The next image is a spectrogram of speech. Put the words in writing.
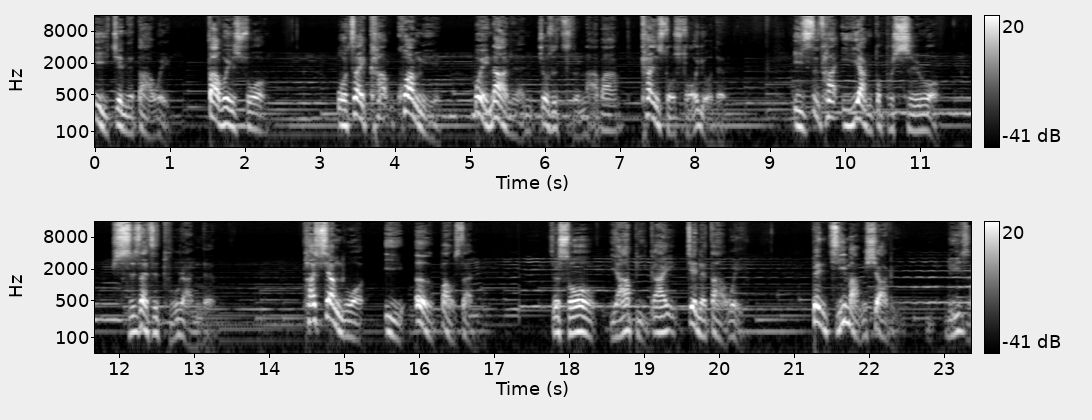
遇见了大卫。大卫说：“我在旷旷野为那人，就是指拿巴，看守所有的，以致他一样都不失落，实在是突然的。”他向我以恶报善。这时候，亚比该见了大卫，便急忙下驴，女子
